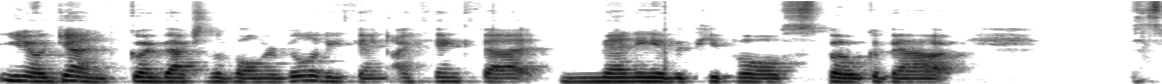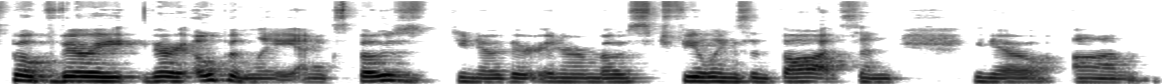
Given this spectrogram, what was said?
you know, again, going back to the vulnerability thing, I think that many of the people spoke about spoke very very openly and exposed you know their innermost feelings and thoughts. And you know um,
